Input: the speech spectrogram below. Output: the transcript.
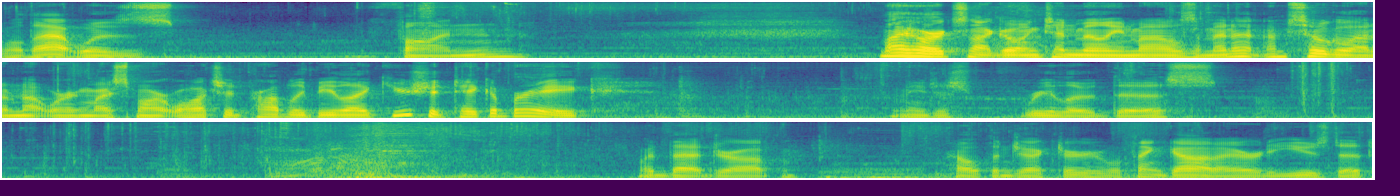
Well, that was fun. My heart's not going 10 million miles a minute. I'm so glad I'm not wearing my smartwatch. It'd probably be like, you should take a break. Let me just reload this. What'd that drop? Health injector? Well, thank God I already used it.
